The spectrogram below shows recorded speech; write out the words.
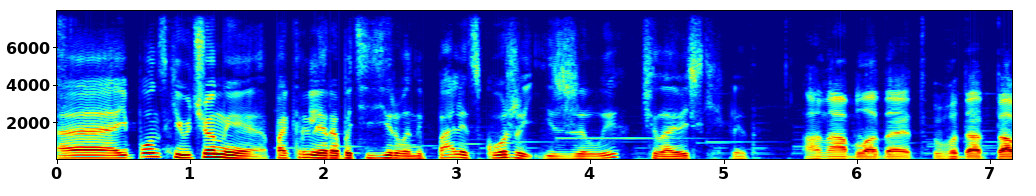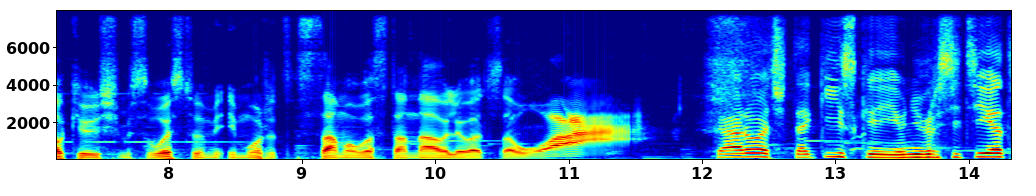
Э, Японские ученые покрыли роботизированный палец кожей из живых человеческих клеток. Она обладает водоотталкивающими свойствами и может самовосстанавливаться. Уа! Короче, Токийский университет,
